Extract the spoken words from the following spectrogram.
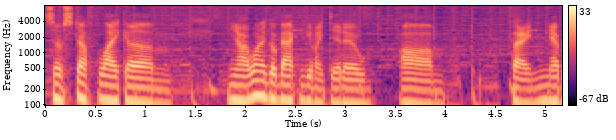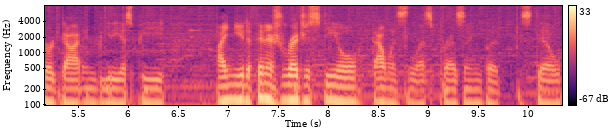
So stuff like, um, you know, I want to go back and get my Ditto um, that I never got in BDSP. I need to finish Registeel. That one's less pressing, but still.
